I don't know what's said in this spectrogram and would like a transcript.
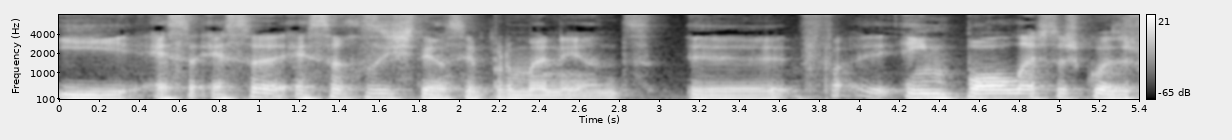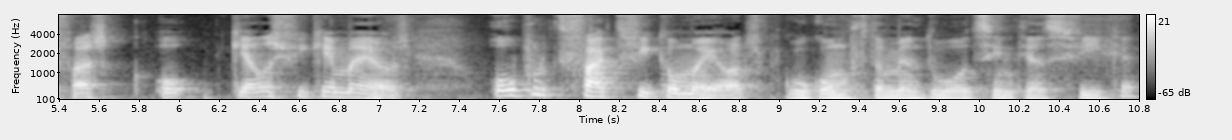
E essa, essa, essa resistência permanente eh, empola estas coisas, faz que elas fiquem maiores ou porque de facto ficam maiores, porque o comportamento do outro se intensifica,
